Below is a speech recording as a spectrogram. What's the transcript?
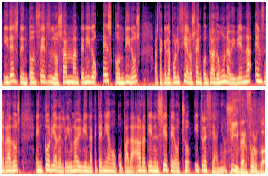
y desde entonces los han mantenido escondidos hasta que la policía los ha encontrado en una vivienda encerrados en Coria del Río, una vivienda que tenían ocupada. Ahora tienen 7, 8 y 13 años. Ciberfurgo.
